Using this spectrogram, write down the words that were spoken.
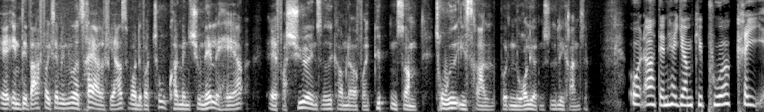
øh, end det var for eksempel i 1973, hvor det var to konventionelle herrer, øh, fra Syriens vedkommende og fra Ægypten, som troede Israel på den nordlige og den sydlige grænse. Under den her Yom Kippur-krig,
